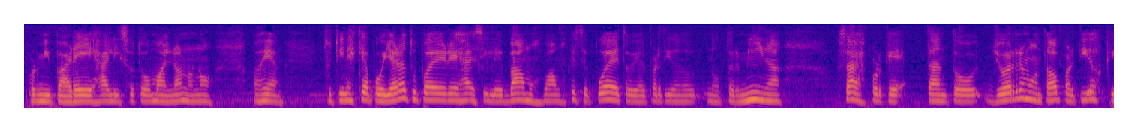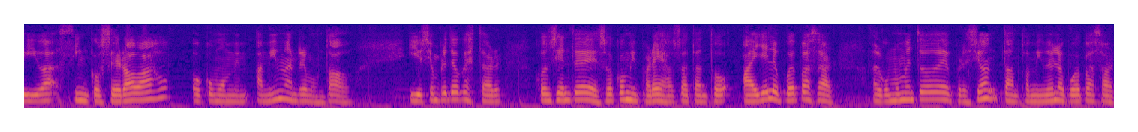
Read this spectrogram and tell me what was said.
por mi pareja, le hizo todo mal. No, no, no. Más bien, tú tienes que apoyar a tu pareja, decirle, vamos, vamos que se puede, todavía el partido no, no termina. ¿Sabes? Porque tanto yo he remontado partidos que iba 5-0 abajo o como a mí me han remontado. Y yo siempre tengo que estar consciente de eso con mi pareja. O sea, tanto a ella le puede pasar algún momento de depresión, tanto a mí me lo puede pasar.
